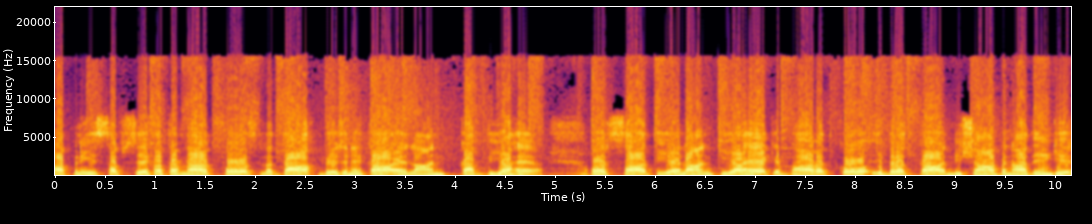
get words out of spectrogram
अपनी सबसे ख़तरनाक फोर्स लद्दाख भेजने का ऐलान कर दिया है और साथ ही ऐलान किया है कि भारत को इबरत का निशान बना देंगे।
